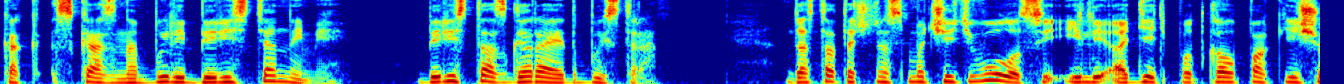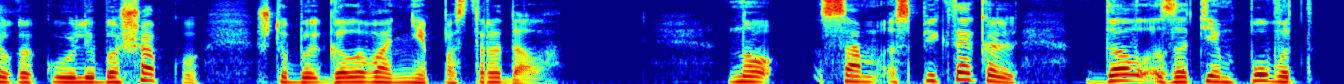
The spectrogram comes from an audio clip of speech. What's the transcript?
как сказано, были берестяными. Береста сгорает быстро. Достаточно смочить волосы или одеть под колпак еще какую-либо шапку, чтобы голова не пострадала. Но сам спектакль дал затем повод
